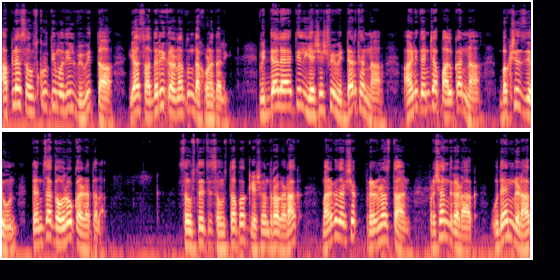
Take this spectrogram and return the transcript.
आपल्या संस्कृतीमधील विविधता या सादरीकरणातून दाखवण्यात आली. विद्यालयातील यशस्वी विद्यार्थ्यांना आणि त्यांच्या पालकांना बक्षीस देऊन त्यांचा गौरव करण्यात आला. संस्थेचे संस्थापक यशवंतराव गडाख मार्गदर्शक प्रेरणास्थान प्रशांत गडाख उदयन गडाख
